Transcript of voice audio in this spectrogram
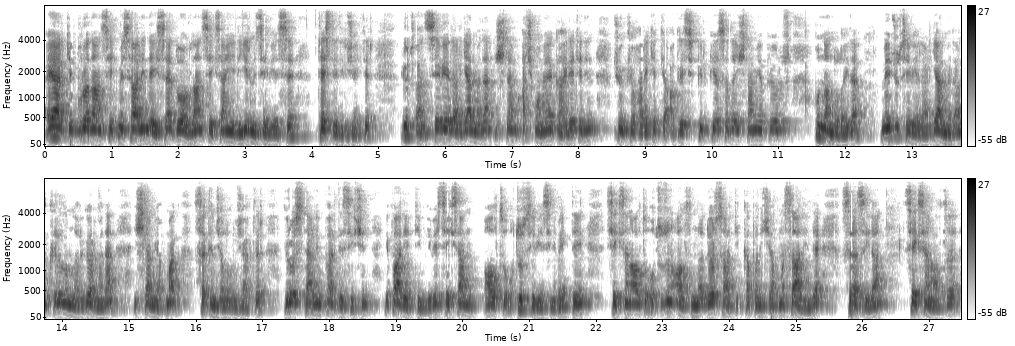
eğer ki buradan sekmesi halinde ise doğrudan 87-20 seviyesi test edilecektir. Lütfen seviyeler gelmeden işlem açmamaya gayret edin. Çünkü hareketli agresif bir piyasada işlem yapıyoruz. Bundan dolayı da mevcut seviyeler gelmeden, kırılımları görmeden işlem yapmak sakıncalı olacaktır. Euro sterlin paritesi için ifade ettiğim gibi 86-30 seviyesini bekleyin. 86-30'un altında 4 saatlik kapanış yapması halinde sırasıyla 86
